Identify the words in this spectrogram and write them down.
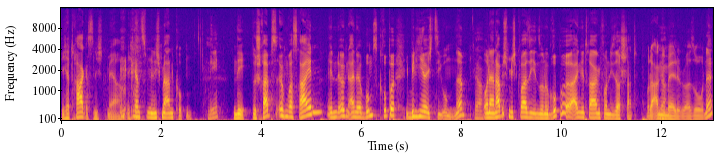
Ich ertrage es nicht mehr. Ich kann es mir nicht mehr angucken. Nee. Nee, du schreibst irgendwas rein in irgendeine Bumsgruppe. Ich bin hier, ich ziehe um, ne? Ja. Und dann habe ich mich quasi in so eine Gruppe eingetragen von dieser Stadt oder angemeldet oder so, ne?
